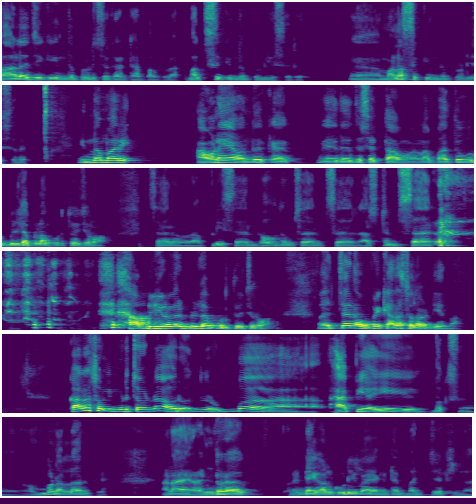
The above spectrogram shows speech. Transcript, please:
பாலாஜிக்கு இந்த ப்ரொடியூசர் கரெக்டாக இருப்பாப்புல. பக்ஸுக்கு இந்த ப்ரொடியூசரு மனசுக்கு இந்த ப்ரொடியூசரு இந்த மாதிரி அவனே வந்து க எதாவது செட் ஆகும் எல்லாம் பார்த்து ஒரு பில்டப்லாம் கொடுத்து வச்சிருவான். சார் அவர் அப்படி சார் கௌதம் சார் சார் அஸ்டன் சார். அப்படிங்கிற மாதிரி பில்டப் கொடுத்து வச்சுருவான். வச்சா நம்ம போய் கதை சொல்ல வேண்டியதுதான். கதை சொல்லி முடித்தோடனே அவர் வந்து ரொம்ப ஹாப்பியாகி பக்ஸ் ரொம்ப நல்லா இருக்குது ஆனால் ரெண்டரை ரெண்டே கால் கோடியெலாம் என்கிட்ட பட்ஜெட் இல்லை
